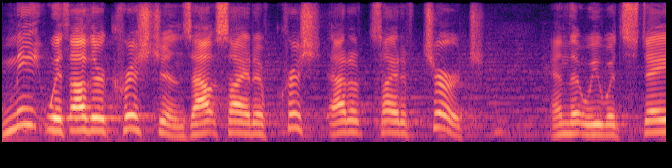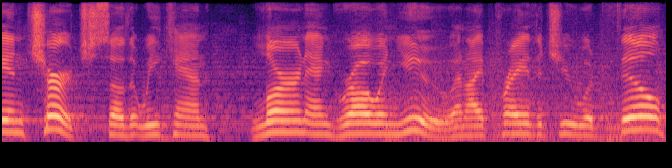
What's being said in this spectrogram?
meet with other Christians outside of, Christ, outside of church, and that we would stay in church so that we can learn and grow in you. And I pray that you would fill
